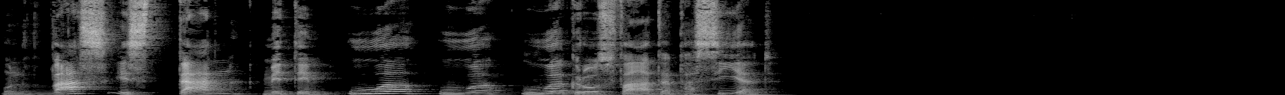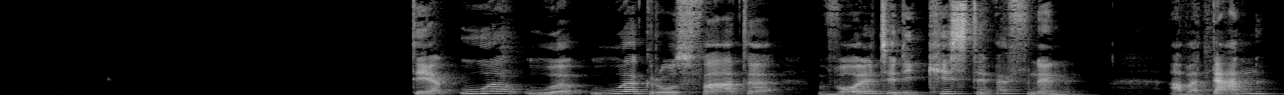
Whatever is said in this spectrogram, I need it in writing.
Und was ist dann mit dem Ur-Ur-Urgroßvater passiert? Der Ur-Ur-Urgroßvater wollte die Kiste öffnen, aber dann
